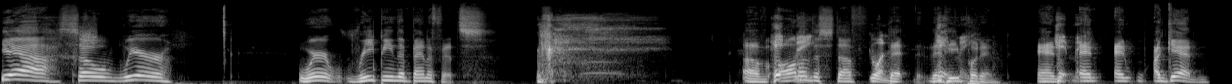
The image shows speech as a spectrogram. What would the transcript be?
Yeah, so we're we're reaping the benefits of Hit all me. of the stuff that that Hit he me. put in. And and and again,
